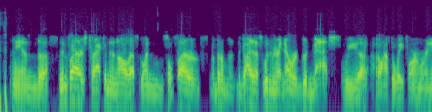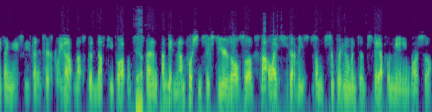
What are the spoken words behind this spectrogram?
and uh, then fire's tracking and all that's going. So far, I've been the guy that's with me right now. We're a good match. We uh, I don't have to wait for him or anything. He's he's been physically up enough, good enough to keep up. Yep. And I'm getting I'm pushing sixty years old, so it's not like you got to be some superhuman to stay up with me anymore. So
